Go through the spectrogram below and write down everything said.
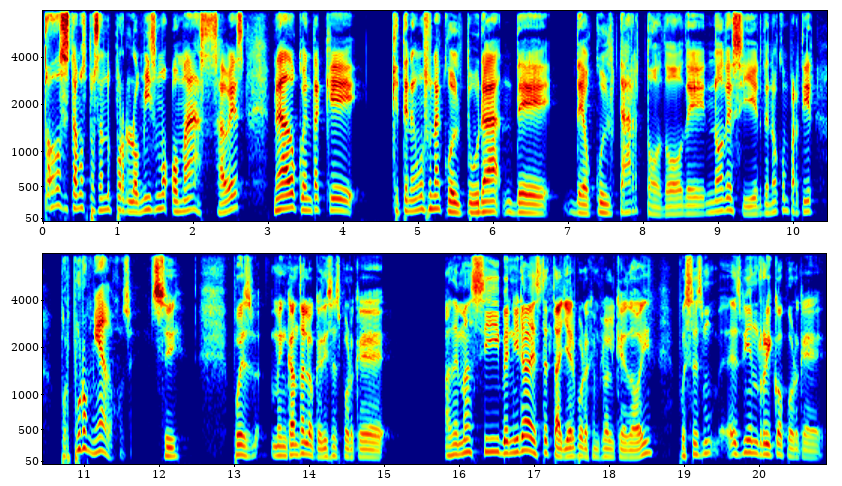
todos estamos pasando por lo mismo o más, ¿sabes? Me he dado cuenta que, que tenemos una cultura de, de ocultar todo, de no decir, de no compartir, por puro miedo, José. Sí. Pues me encanta lo que dices porque además sí, venir a este taller, por ejemplo, el que doy, pues es, es bien rico porque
